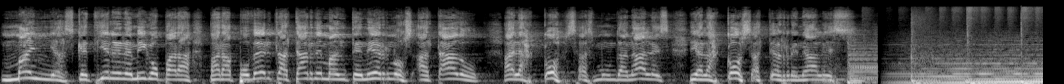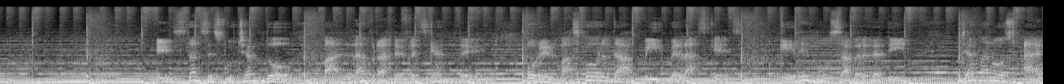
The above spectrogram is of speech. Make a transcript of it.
mañas que tiene el enemigo para, para poder tratar de mantenernos atados a las cosas mundanales y a las cosas terrenales. Estás escuchando Palabra Refrescante por el pastor David Velázquez. Queremos saber de ti. Llámanos al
